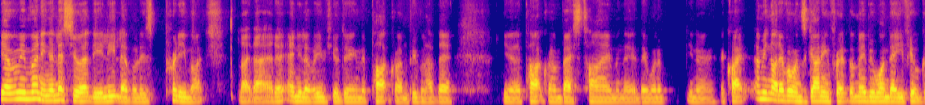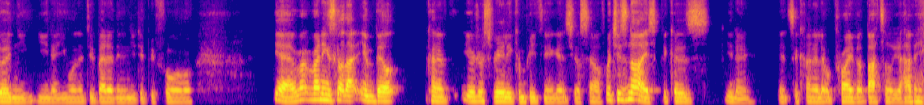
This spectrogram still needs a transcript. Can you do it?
Yeah i mean running unless you're at the elite level is pretty much like that. At any level even if you're doing the park run people have their you know park run best time and they, they want to you know they're quite i mean not everyone's gunning for it but maybe one day you feel good and you you know you want to do better than you did before. Yeah running's got that inbuilt kind of you're just really competing against yourself which is nice because you know it's a kind of little private battle you're having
